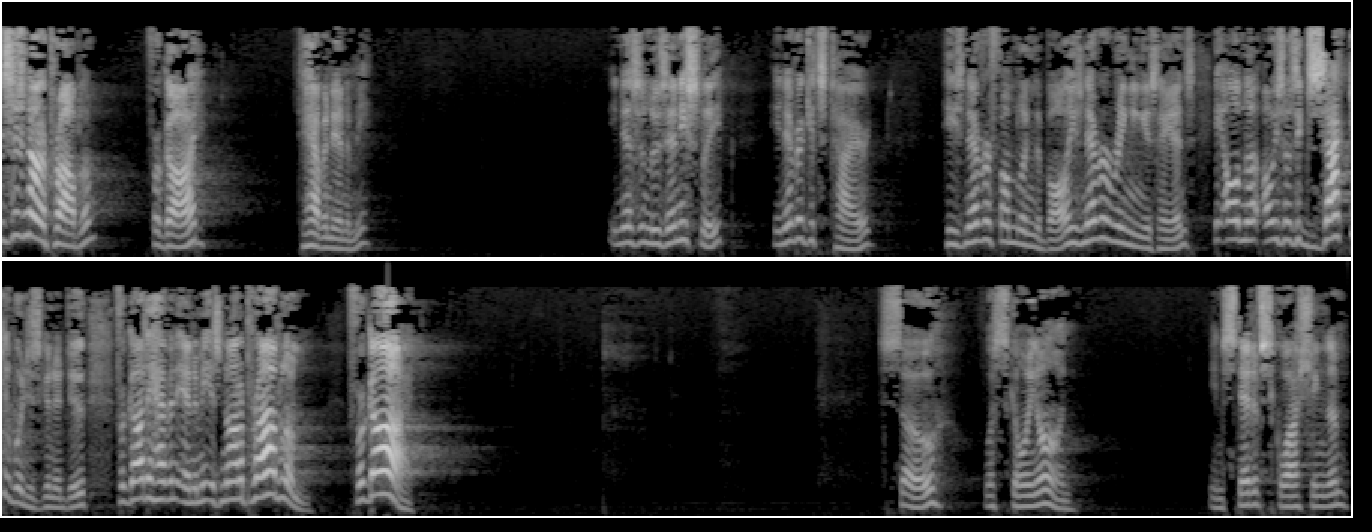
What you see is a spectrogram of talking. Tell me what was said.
This is not a problem for God to have an enemy. He doesn't lose any sleep. He never gets tired. He's never fumbling the ball. He's never wringing his hands. He always knows exactly what he's going to do. For God to have an enemy is not a problem for God. So, what's going on? Instead of squashing them,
